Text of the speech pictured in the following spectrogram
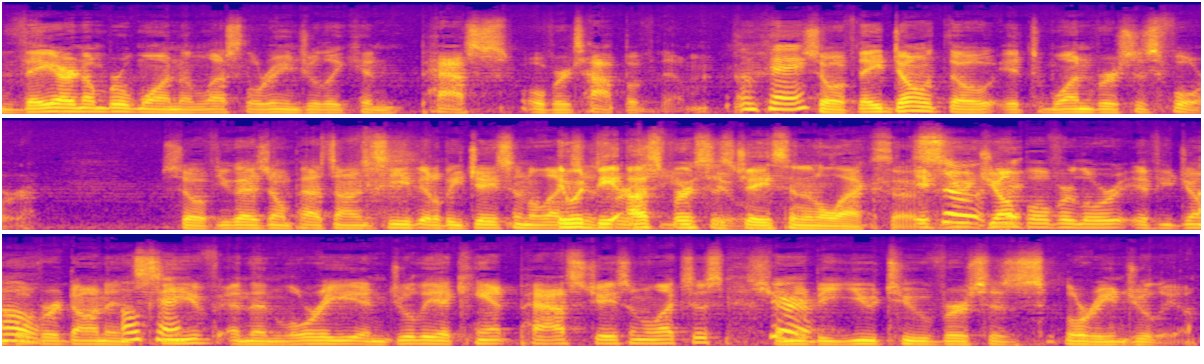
They are number one unless Lori and Julia can pass over top of them. Okay. So if they don't, though, it's one versus four. So if you guys don't pass Don and Steve, it'll be Jason and Alexis. It would be us versus two. Jason and Alexis. If So you jump the- over Lori, if you jump Oh, over Don and okay. Steve, and then Lori and Julia can't pass Jason and Alexis, Sure. then it'd be you two versus Lori and Julia.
